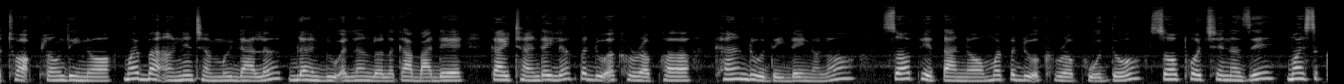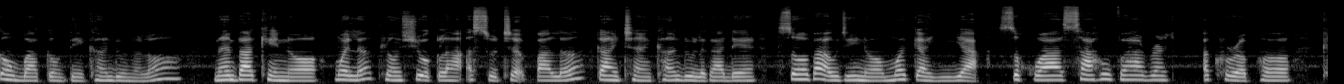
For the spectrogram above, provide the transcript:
အထော့ဖလုံးတီနော်မွဲ့ပန်အနစ်ထမူဒါလဘလန်ဒူအလန်လောလကပါတဲ့ကြိုက်ထန်ဒိတ်လပဒူအခရဖခန်းဒူတီဒိတ်နော်လောစောဖေတနောမွဲ့ပဒူအခရဖို့တို့စောဖို့ချင်းနစီမွဲ့စကုံပါကုံတီခန်းဒူနော်လော မန်ပါခင်နော်မွဲလဖလွန်ရှုကလာအဆုချက်ပါလကိုင်ထန်ခန်းဒူလကတဲ့စောပါဦးကြီးနော်မွဲ့ကရီယစခွာစာဟုဘာရအခရဖခ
